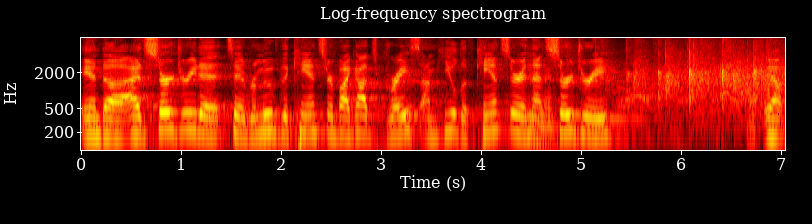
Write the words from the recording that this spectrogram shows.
And uh, I had surgery to, to remove the cancer. By God's grace, I'm healed of cancer. And that surgery, yeah.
